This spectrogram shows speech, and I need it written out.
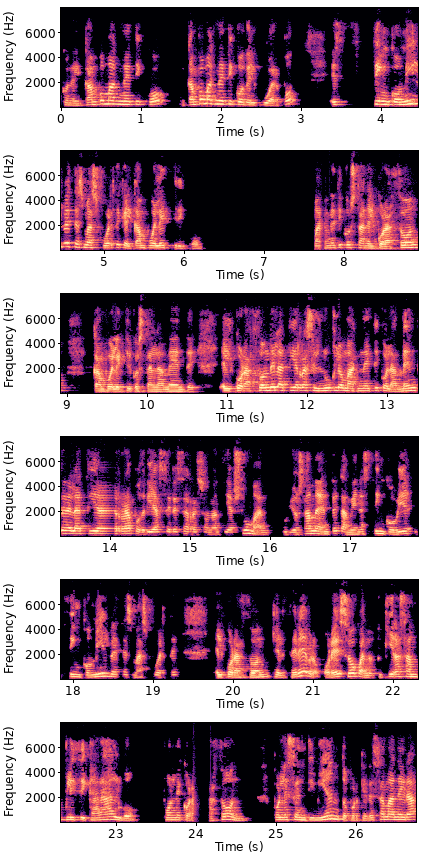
con el campo magnético. El campo magnético del cuerpo es 5.000 veces más fuerte que el campo eléctrico magnético está en el corazón, campo eléctrico está en la mente. El corazón de la Tierra es el núcleo magnético, la mente de la Tierra podría ser esa resonancia Schumann. Curiosamente, también es 5.000 veces más fuerte el corazón que el cerebro. Por eso, cuando tú quieras amplificar algo, ponle corazón, ponle sentimiento, porque de esa manera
